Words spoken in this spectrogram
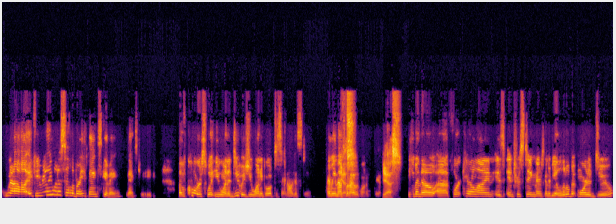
Well, if you really want to celebrate Thanksgiving next week, of course, what you want to do is you want to go up to St. Augustine. I mean, that's yes. what I would want to do. Yes. Even though uh, Fort Caroline is interesting, there's going to be a little bit more to do.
